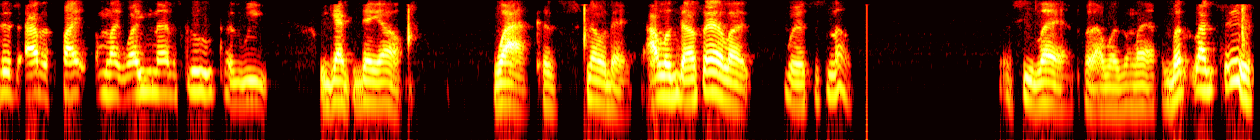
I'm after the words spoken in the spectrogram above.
just out of spite. I'm like, why you not at school? Because we we got the day off. Why? Because snow day. I looked outside like, where's the snow? And she laughed, but I wasn't laughing. But like seriously,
